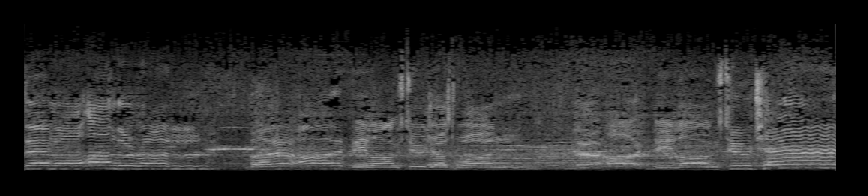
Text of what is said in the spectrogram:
them all on the run, but her heart belongs to just one. Her heart belongs to Tangerine.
